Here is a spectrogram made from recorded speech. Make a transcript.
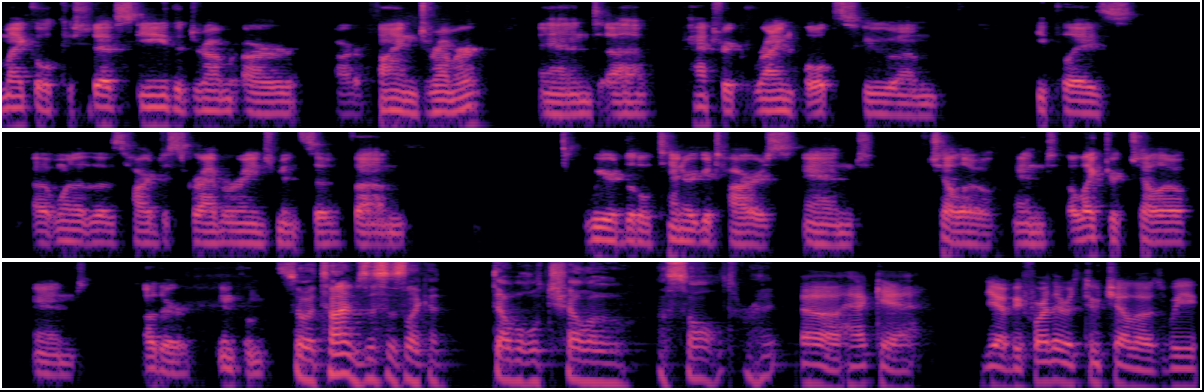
Michael Kashevsky, the drum, our our fine drummer, and uh, Patrick Reinholtz, who um, he plays uh, one of those hard to describe arrangements of um, weird little tenor guitars and cello and electric cello and other implements. So at times this is like a double cello assault, right? Oh heck yeah. Yeah, before there was two cellos, we,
